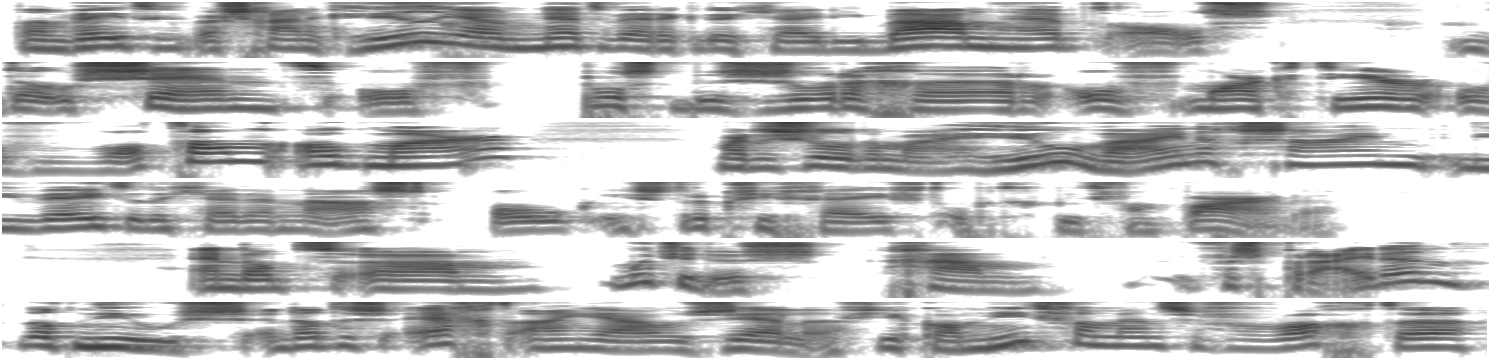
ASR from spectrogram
dan weet waarschijnlijk heel jouw netwerk dat jij die baan hebt als docent of postbezorger of marketeer of wat dan ook maar. Maar er zullen er maar heel weinig zijn die weten dat jij daarnaast ook instructie geeft op het gebied van paarden. En dat um, moet je dus gaan verspreiden, dat nieuws. En dat is echt aan jou zelf. Je kan niet van mensen verwachten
